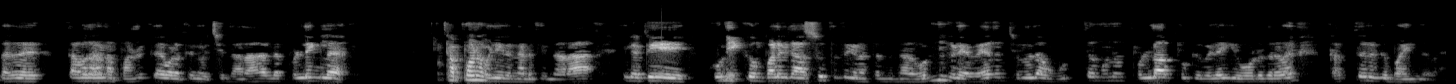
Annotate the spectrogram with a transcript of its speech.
அதாவது தவறான பழக்க வழக்கங்கள் வச்சிருந்தாரா? இல்ல பிள்ளைங்களை தப்பான வழியில நடத்திருந்தாரா? இல்லாட்டி குடிக்கும் பலவித அசுத்தத்துக்கு நடத்திருந்தாரா ஒண்ணு கிடையாது. வேதம் சொல்வது அவன் உத்தமனும் பொல்லாப்புக்கு விலகி ஓடுகிறவன் கத்தருக்கு பயந்தவன்.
